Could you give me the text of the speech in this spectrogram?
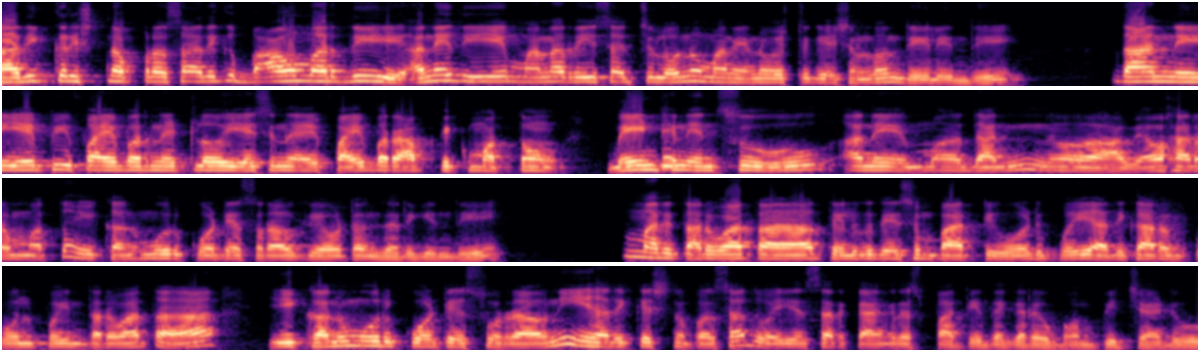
హరికృష్ణ ప్రసాద్కి బావమర్ది అనేది మన రీసెర్చ్లోను మన ఇన్వెస్టిగేషన్లోను తేలింది. దాన్ని ఏపీ ఫైబర్ నెట్లో వేసిన ఫైబర్ ఆప్టిక్ మొత్తం మెయింటెనెన్స్ అనే దాన్ని ఆ వ్యవహారం మొత్తం ఈ కనుమూరు కోటేశ్వరరావుకి ఇవ్వటం జరిగింది. మరి తర్వాత తెలుగుదేశం పార్టీ ఓడిపోయి అధికారం కోల్పోయిన తర్వాత ఈ కనుమూరు కోటేశ్వరరావుని హరికృష్ణ ప్రసాద్ వైఎస్ఆర్ కాంగ్రెస్ పార్టీ దగ్గరకు పంపించాడు.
